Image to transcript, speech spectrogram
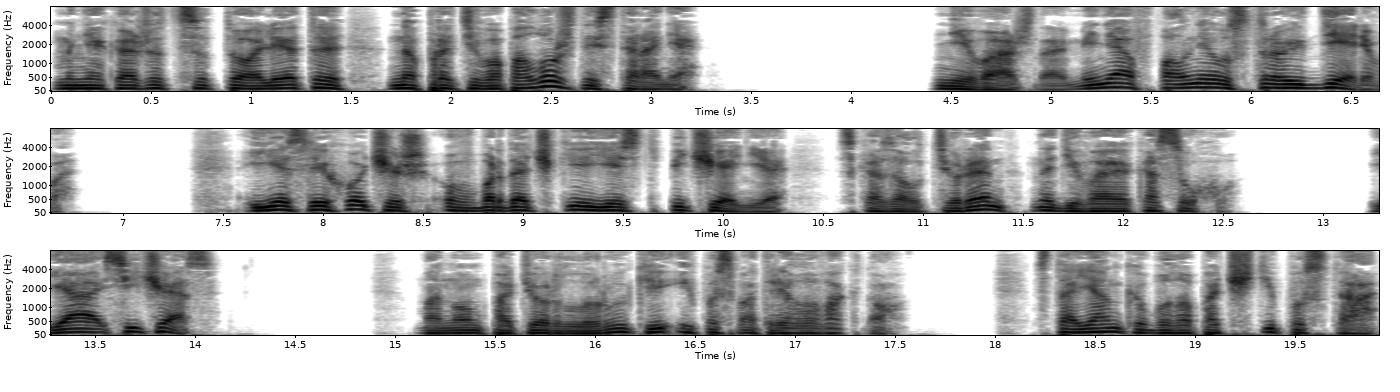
«Мне кажется, туалеты на противоположной стороне». «Неважно, меня вполне устроит дерево». «Если хочешь, в бардачке есть печенье», — сказал Тюрен, надевая косуху. «Я сейчас». Манон потерла руки и посмотрела в окно. Стоянка была почти пуста,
